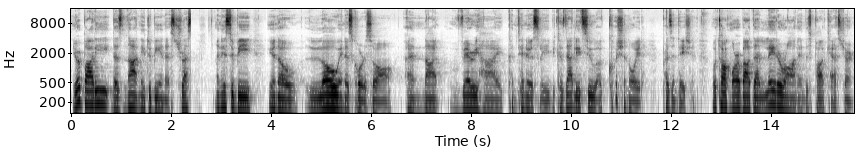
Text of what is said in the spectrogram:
your body does not need to be in a stress. It needs to be, you know, low in its cortisol and not very high continuously because that leads to a cushingoid presentation. We'll talk more about that later on in this podcast journey.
